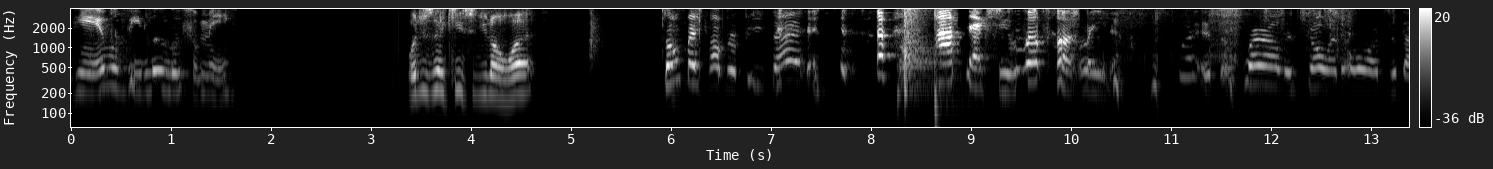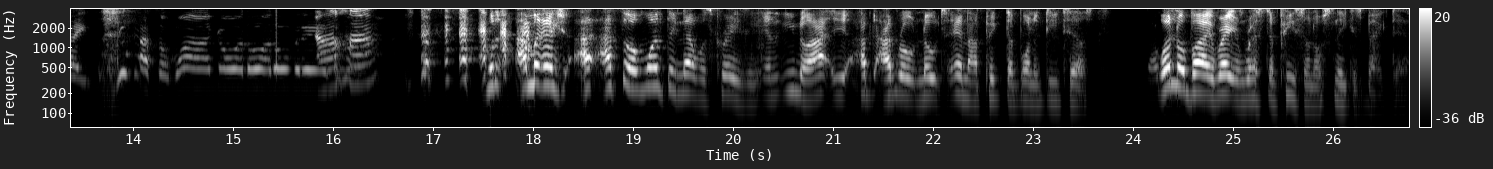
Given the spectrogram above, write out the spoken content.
Yeah, it would be Lulu for me. What'd you say, Keisha? You know what? Don't make her repeat that. I'll text you. We'll talk later. what in the world is going on tonight? You got some wine going on over there. Uh-huh. But I'm actually, I, I thought one thing that was crazy, and you know, I, I I wrote notes and I picked up on the details. Wasn't nobody writing "rest in peace" on those sneakers back then.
